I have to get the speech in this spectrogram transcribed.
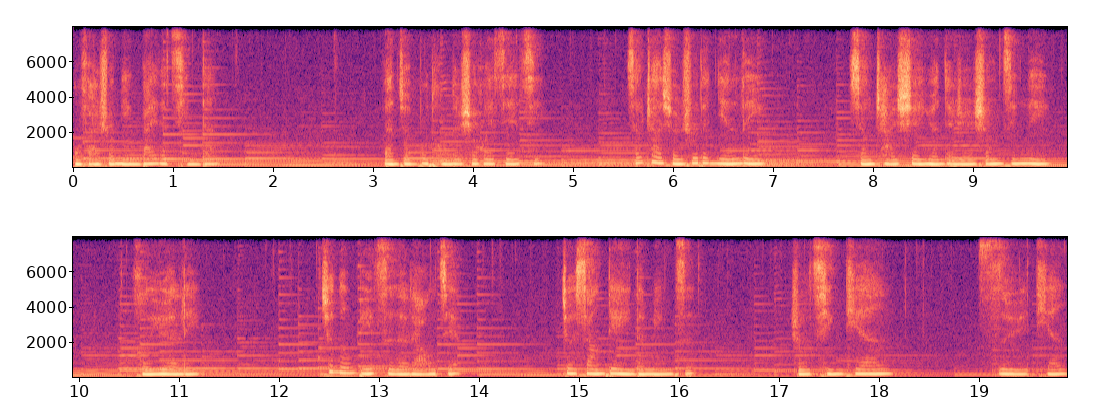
无法说明白的情感。完全不同的社会阶级，相差悬殊的年龄，相差甚远的人生经历和阅历，却能彼此的了解，就像电影的名字。如晴天，似雨天，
